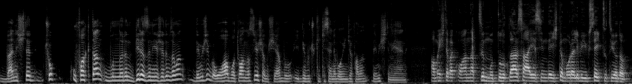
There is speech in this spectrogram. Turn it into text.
ben işte çok ufaktan bunların birazını yaşadığım zaman demiştim ki oha Batuhan nasıl yaşamış ya bu bir buçuk iki sene boyunca falan demiştim yani. Ama işte bak o anlattığım mutluluklar sayesinde işte moralimi yüksek tutuyordum.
